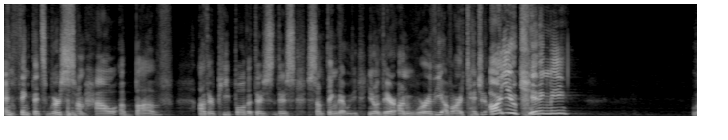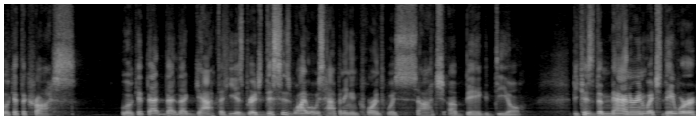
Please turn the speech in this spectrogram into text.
and think that we're somehow above? other people, that there's, there's something that, you know, they're unworthy of our attention. Are you kidding me? Look at the cross. Look at that, that, that gap that he has bridged. This is why what was happening in Corinth was such a big deal. Because the manner in which they were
